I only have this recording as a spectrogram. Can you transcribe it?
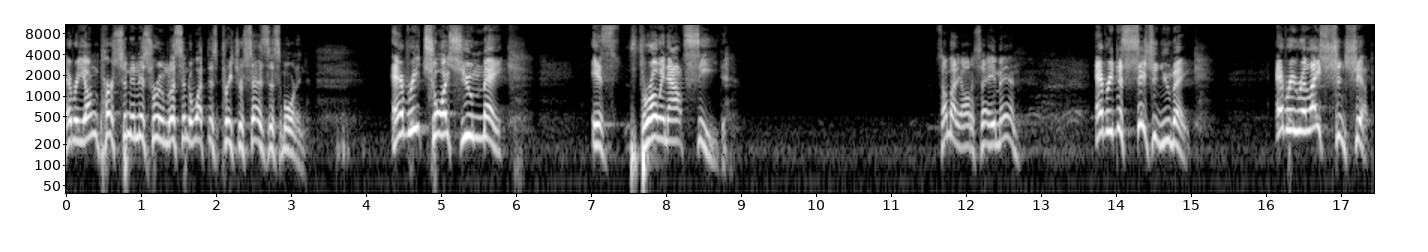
every young person in this room, listen to what this preacher says this morning. Every choice you make is throwing out seed. Somebody ought to say amen. Every decision you make every relationship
